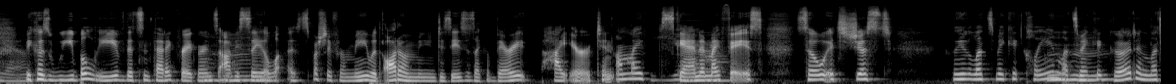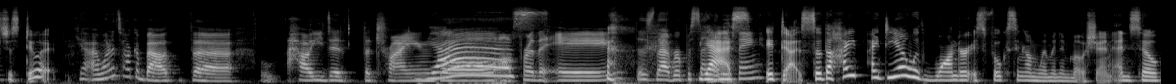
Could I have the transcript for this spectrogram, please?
Yeah. because we believe that synthetic fragrance, obviously, Mhm. lo- especially for me with autoimmune disease, is like a very high irritant on my skin and my face. So it's just, let's make it clean, let's make it Mhm. good, and let's just do it. Yeah, I want to talk about the how you did the triangle Yes. for the A. Does that represent yes, anything? it does. So the height idea with Wander is focusing on women in motion, and so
